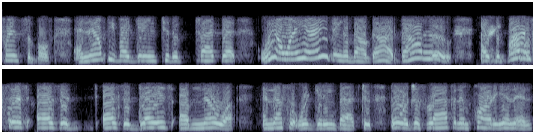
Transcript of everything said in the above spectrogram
principles, and now people are getting to the fact that we don't want to hear anything about God. God who? Uh, the Bible says, as the as the days of Noah, and that's what we're getting back to. They were just laughing and partying and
